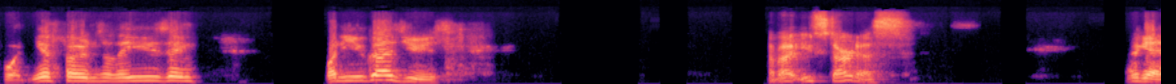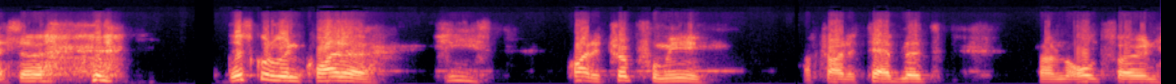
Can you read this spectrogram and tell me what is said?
What earphones are they using? What do you guys use? How about you start us? Okay, so Discord went quite a, geez, quite a trip for me. I've tried a tablet, tried an old phone.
